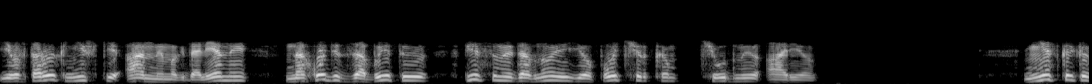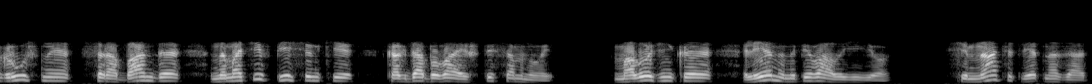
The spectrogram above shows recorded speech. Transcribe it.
и во второй книжке Анны Магдалены находит забытую, вписанную давно ее подчерком, чудную арию. Несколько грустная сарабанда на мотив песенки «Когда бываешь ты со мной». Молоденькая Лена напевала ее семнадцать лет назад.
